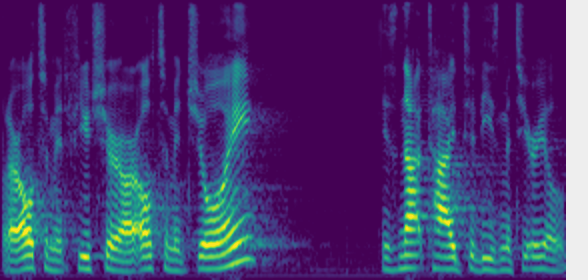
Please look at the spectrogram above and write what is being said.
But our ultimate future, our ultimate joy, is not tied to these materials.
